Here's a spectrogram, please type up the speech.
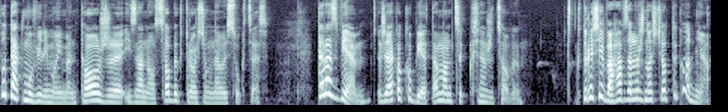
bo tak mówili moi mentorzy i znane osoby, które osiągnęły sukces. Teraz wiem, że jako kobieta mam cykl księżycowy, który się waha w zależności od tygodnia.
